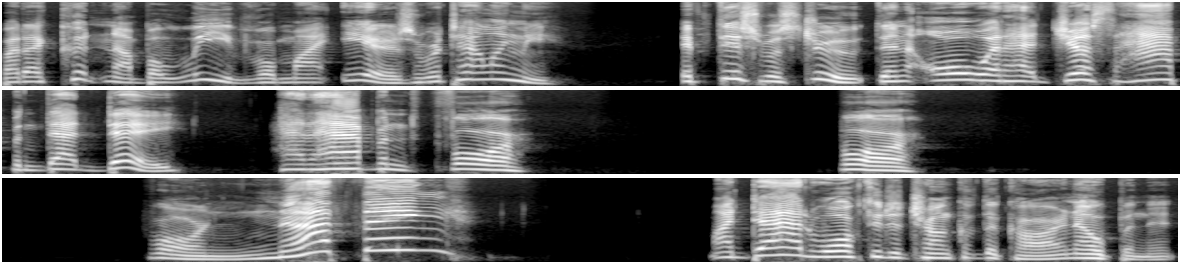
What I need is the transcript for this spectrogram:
but I could not believe what my ears were telling me. If this was true, then all what had just happened that day had happened for. for. for nothing? My dad walked to the trunk of the car and opened it,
